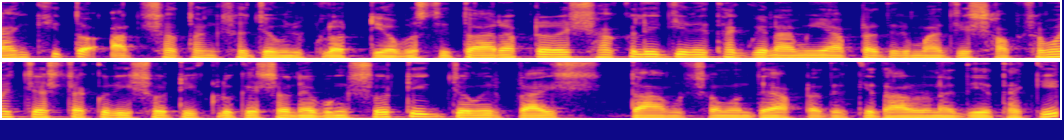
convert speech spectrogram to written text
কাঙ্ক্ষিত আট শতাংশ জমির প্লটটি অবস্থিত। আর আপনারা সকলেই জেনে থাকবেন, আমি আপনাদের মাঝে সবসময় চেষ্টা করি সঠিক লোকেশন এবং সঠিক জমির প্রাইস দাম সম্বন্ধে আপনাদেরকে ধারণা দিয়ে থাকি।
